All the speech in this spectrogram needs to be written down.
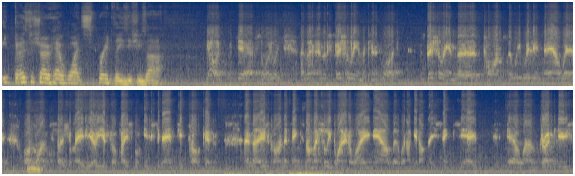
it goes to show how widespread these issues are. Yeah, yeah, absolutely, and that, and especially in the like, especially in the times that we live in now, where online social media, you've got Facebook, Instagram, TikTok, and and those kind of things. And I'm actually blown away now that when I get on these things, yeah, how um, drug use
